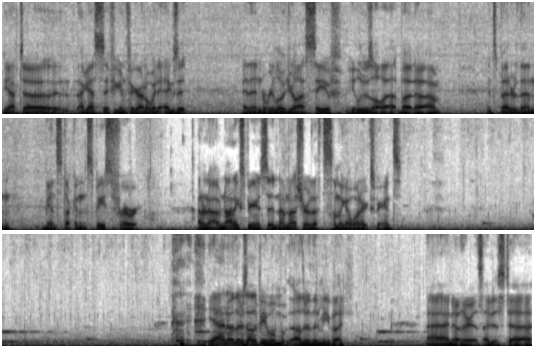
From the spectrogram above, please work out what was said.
You have to, I guess, if you can figure out a way to exit and then reload your last save, you lose all that, but um, it's better than being stuck in space forever. I don't know, I've not experienced it, and I'm not sure if that's something I want to experience. yeah, I know there's other people other than me, bud. I, I know there is. I just, uh,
